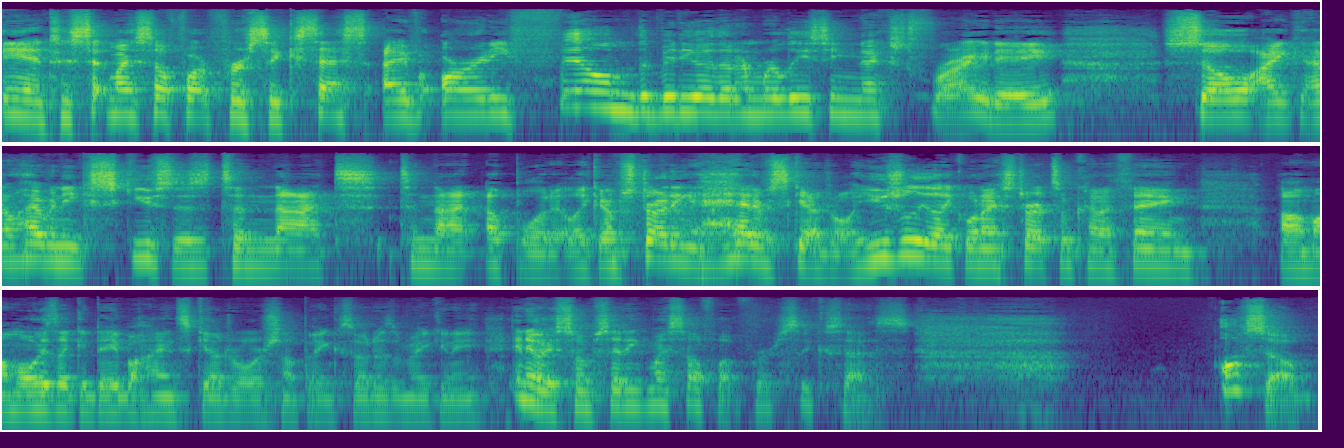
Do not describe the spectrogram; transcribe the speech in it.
And to set myself up for success, I've already filmed the video that I'm releasing next Friday. So I, I don't have any excuses to not to not upload it. Like I'm starting ahead of schedule. Usually like when I start some kind of thing, um, I'm always like a day behind schedule or something, so it doesn't make any. Anyway, so I'm setting myself up for success. Also,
